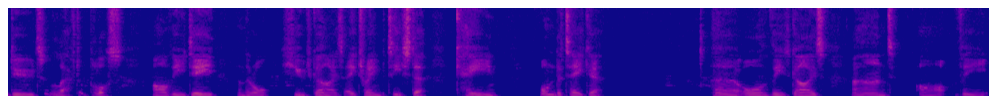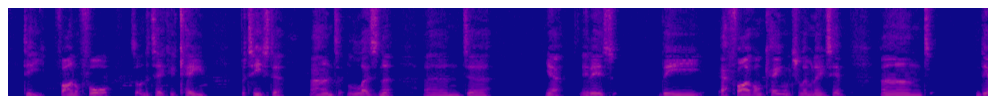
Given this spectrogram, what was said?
dudes left plus RVD, and they're all huge guys. A Train, Batista, Kane, Undertaker, uh, all of these guys, and RVD. Final four. It's Undertaker, Kane, Batista, and Lesnar and uh, yeah, it is the F5 on Kane, which eliminates him, and the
